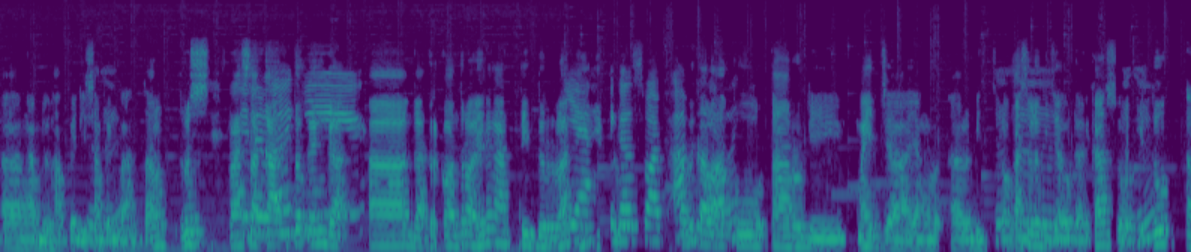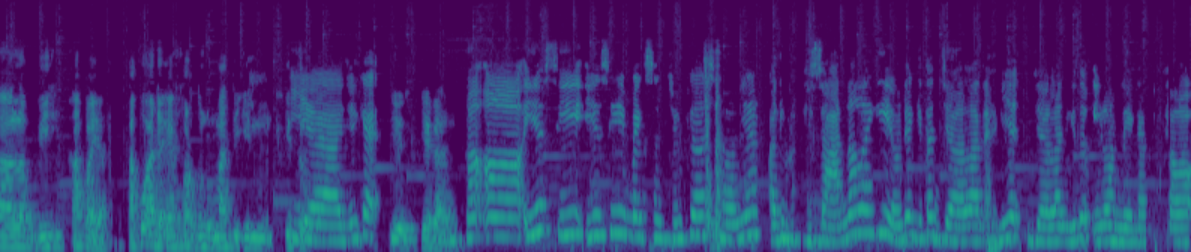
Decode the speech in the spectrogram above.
uh, ngambil HP di samping bantal terus rasa Tidur kantuk yang lagi. nggak uh, nggak terkontrol ini nggak tidur lagi Iya, gitu. tinggal swipe up. tapi kalau aku taruh di meja yang uh, lebih lokasi lebih jauh dari kasur Mm-mm. itu uh, lebih apa ya aku ada effort untuk matiin itu Iya, jadi kayak Iya iya kan Heeh, iya sih, iya sih make sense juga soalnya aduh di sana lagi ya udah kita jalan akhirnya jalan gitu hilang deh kan. Kalau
